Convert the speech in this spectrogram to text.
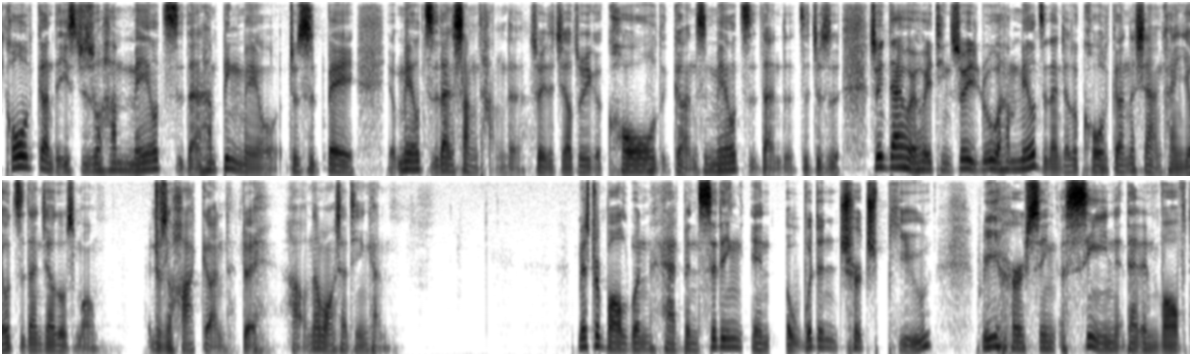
Cold gun 的意思就是说它没有子弹，它并没有就是被有没有子弹上膛的，所以这叫做一个 cold gun 是没有子弹的。这就是所以待会会听。所以如果它没有子弹叫做 cold gun，那想想看有子弹叫做什么？就是 hot gun。对。好，那往下听听看。Mr. Baldwin had been sitting in a wooden church pew, rehearsing a scene that involved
